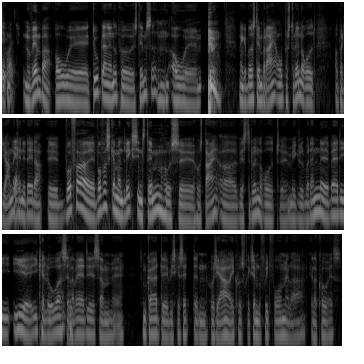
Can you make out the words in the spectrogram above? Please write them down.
Det er korrekt. November, og øh, du er blandt andet på stemmesedlen, og øh, man kan både stemme på dig og på studenterrådet og på de andre ja. kandidater. Øh, hvorfor, øh, hvorfor skal man lægge sin stemme hos, øh, hos dig og ved studenterrådet, øh, Mikkel? Hvordan, øh, hvad er det, I, I kan love os, eller hvad er det, som, øh, som gør, at øh, vi skal sætte den hos jer, og ikke hos for eksempel Frit Forum eller, eller KS?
